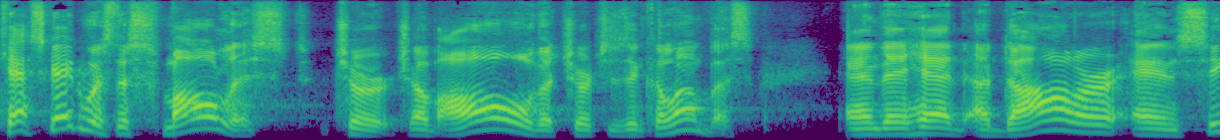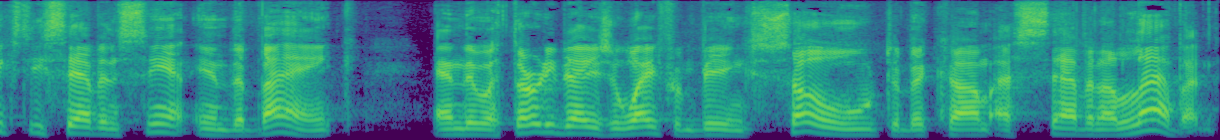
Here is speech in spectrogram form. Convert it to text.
Cascade was the smallest church of all the churches in Columbus. And they had a dollar and 67 cent in the bank, and they were 30 days away from being sold to become a 7 Eleven.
